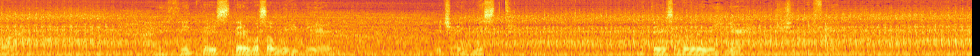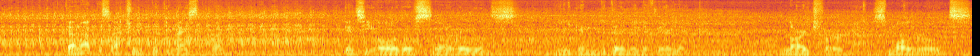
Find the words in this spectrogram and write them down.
more. I think there's there was a way there, which I missed. But there is another way here. Should be fine. The map is actually pretty nice done. You can see all those uh, roads, and you can determine if they're like large or small roads.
